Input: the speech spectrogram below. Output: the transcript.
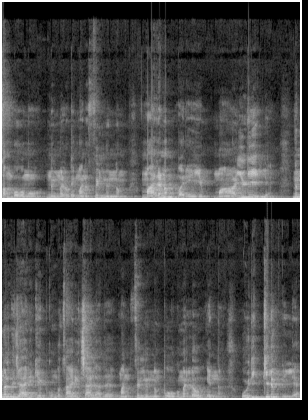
സംഭവമോ നിങ്ങളുടെ മനസ്സിൽ നിന്നും മരണം വരെയും മായുകയില്ല. നിങ്ങൾ വിചാരിക്കും കുമ്പസാരിച്ചാൽ അത് മനസ്സിൽ നിന്നും പോകുമല്ലോ എന്ന്. ഒരിക്കലും ഇല്ല.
